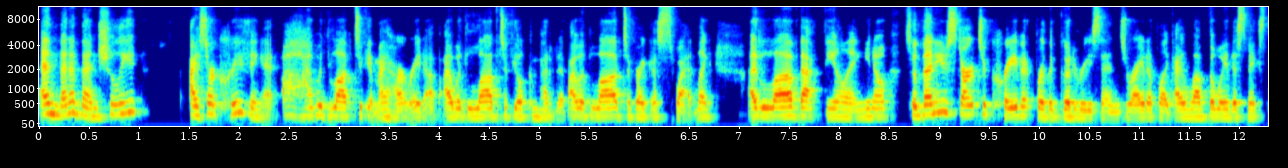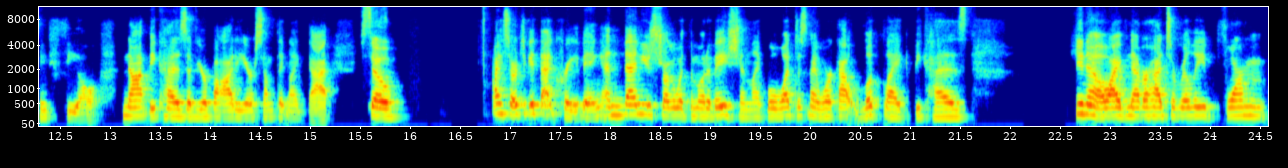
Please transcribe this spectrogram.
And then eventually I start craving it. Oh, I would love to get my heart rate up. I would love to feel competitive. I would love to break a sweat. Like I love that feeling, you know? So then you start to crave it for the good reasons, right? Of like, I love the way this makes me feel, not because of your body or something like that. So I start to get that craving. And then you struggle with the motivation. Like, well, what does my workout look like? Because you know, I've never had to really form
